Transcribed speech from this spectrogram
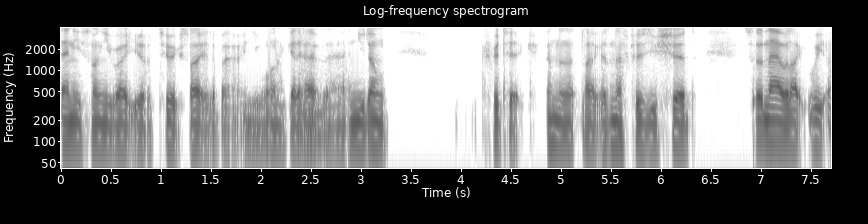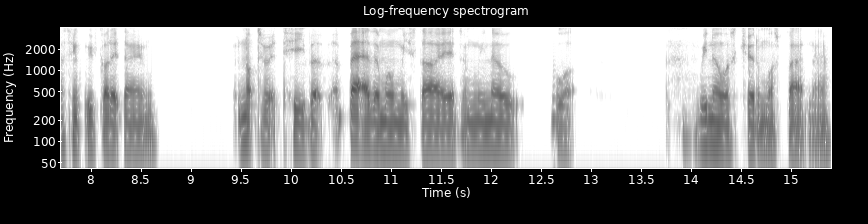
any song you write, you're too excited about and you want to get it out Mm. there, and you don't critic and then, like enough as you should. So now, like we, I think we've got it down, not to a T, but better than when we started, and we know what we know what's good and what's bad now.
